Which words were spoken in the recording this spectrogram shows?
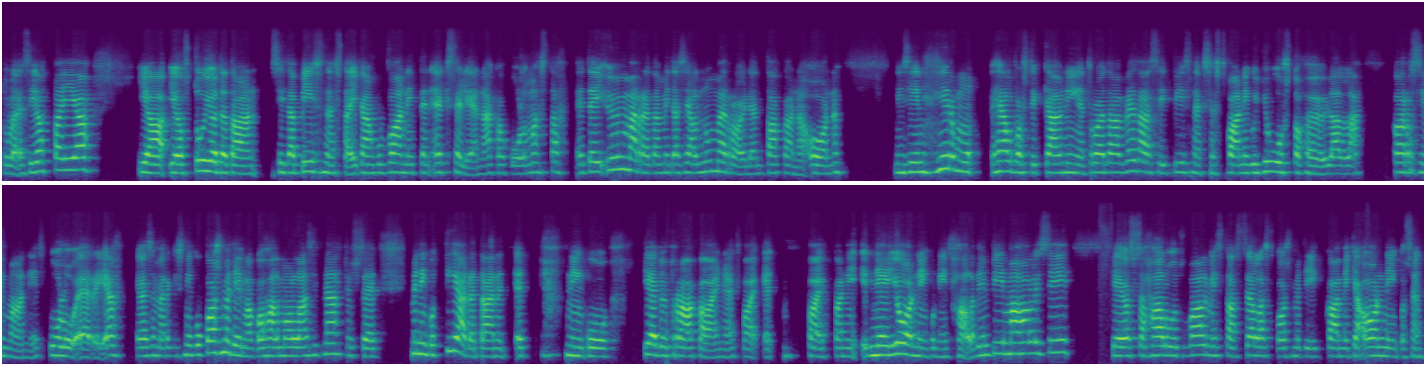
tulee sijoittajia, ja jos tuijotetaan sitä bisnestä ikään kuin vain niiden Excelien näkökulmasta, että ei ymmärretä, mitä siellä numeroiden takana on, niin siinä hirmu helposti käy niin, että ruvetaan vetää siitä bisneksestä vaan niin kuin juustohöylällä karsimaan niitä kulueriä. Ja esimerkiksi niin kuin kosmetiikan kohdalla me ollaan sitten nähty se, että me niin kuin tiedetään, että, että niin kuin tietyt raaka-aineet vai, vaikka, niin ne ei ole niin kuin niitä halvimpia mahdollisia, ja jos sä haluat valmistaa sellaista kosmetiikkaa, mikä on niin sen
